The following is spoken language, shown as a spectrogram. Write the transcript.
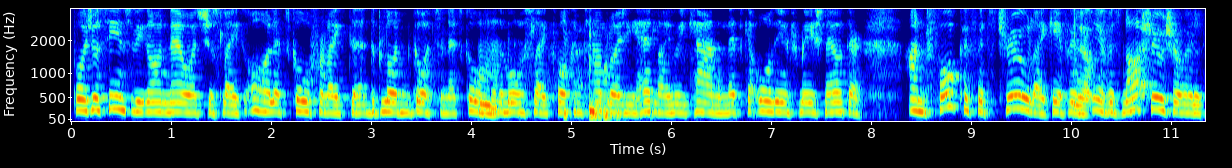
But it just seems to be gone now. It's just like, oh, let's go for like the, the blood and guts and let's go Mm. for the most like fucking tabloidy headline we can and let's get all the information out there. And fuck if it's true. Like if it's Yeah. if it's not true, sure we'll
